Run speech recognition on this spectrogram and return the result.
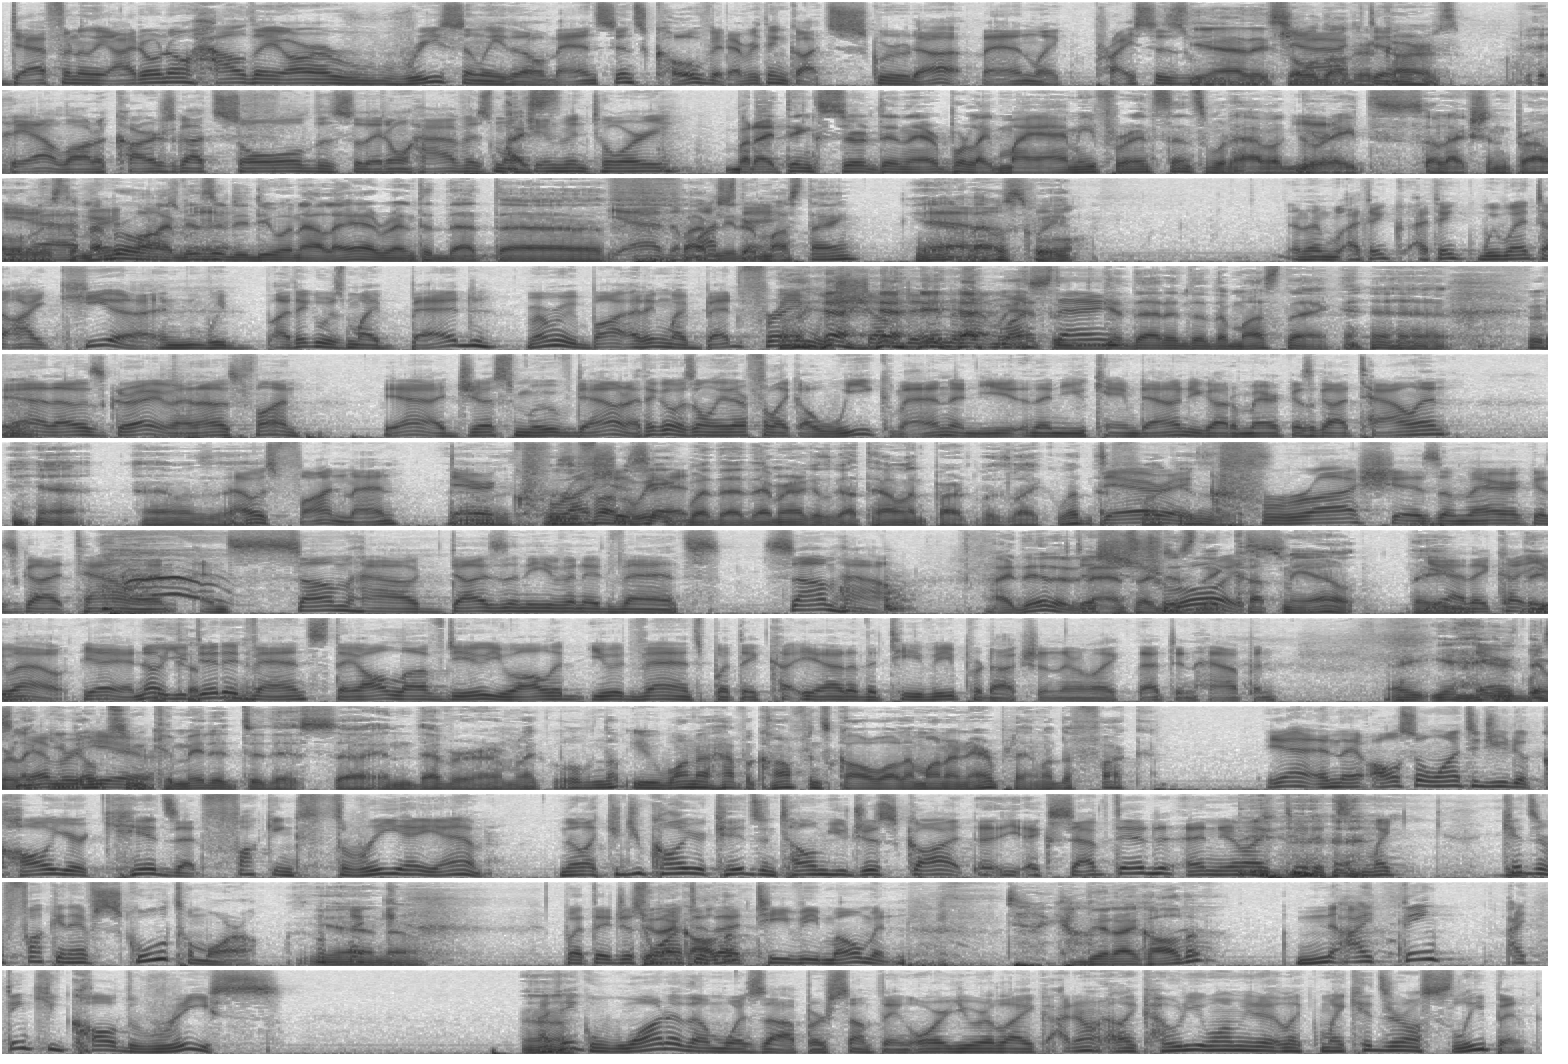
Definitely. I don't know how they are recently though, man. Since COVID, everything got screwed up, man. Like prices. Yeah, they sold all their and- cars. Yeah, a lot of cars got sold, so they don't have as much I inventory. But I think certain airport like Miami, for instance, would have a Yeah. great selection. Probably. Yeah, So remember when I possible, visited you in LA? I rented that uh, Yeah, the five liter Mustang. Mustang. Yeah, that, was sweet. And then I think I think we went to IKEA and we I think it was my bed. Remember we bought I think my bed frame. We shoved it into that we had to Mustang. get that into the Mustang. yeah, that was great, man. That was fun. Yeah, I just moved down. I think I was only there for like a week, man. And you, and then you came down. You got America's Got Talent. Yeah, that was uh, That was fun, man. that Derek was, it was a fun crushes week, it. but the, the America's Got Talent part was like, what the fuck Derek crushes America's Got Talent and somehow doesn't even advance. Somehow. I did advance. I just they cut me out. They, yeah, they cut you out. Yeah, yeah. No, you did me out. advance. They all loved you. You all you advanced, but they cut you out of the TV production. They were like, that didn't happen. Uh, yeah, Derek they were like, "You don't seem committed to this uh, endeavor." And I'm like, "Well, no, you want to have a conference call while I'm on an airplane? What the fuck?" Yeah, and they also wanted you to call your kids at fucking 3 a.m. And they're like, could you call your kids and tell them you just got uh, accepted? And you're like, dude, it's my kids are fucking have school tomorrow. Yeah, Like, no. But they just Did wanted that them? TV moment. Did I call them? N- I think I think you called Reese. I Uh-huh. think one of them was up or something, or you were like, I don't like. How do you want me to like? My kids are all sleeping.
